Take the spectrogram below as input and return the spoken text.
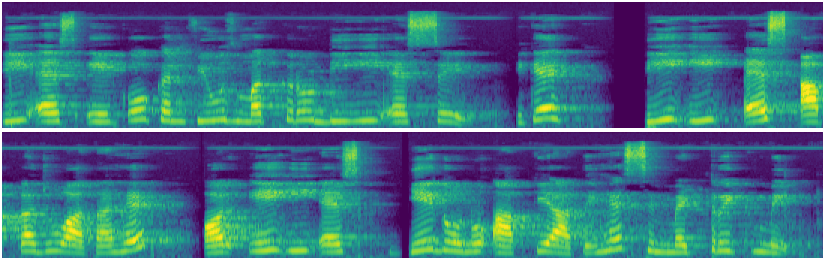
डी एस ए को कंफ्यूज मत करो डीई एस e से ठीक है? डीई एस आपका जो आता है और एई एस e ये दोनों आपके आते हैं सिमेट्रिक में.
